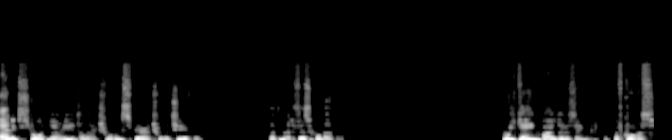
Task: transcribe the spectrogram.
an extraordinary intellectual and spiritual achievement at the metaphysical level. We gain by losing, of course.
